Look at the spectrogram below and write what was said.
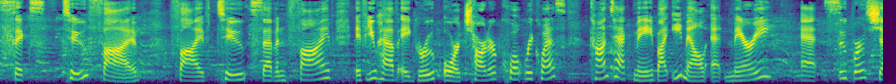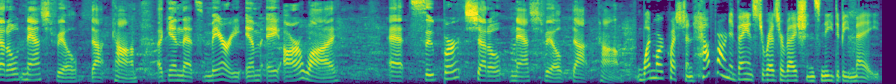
625 5275. If you have a group or charter quote request, contact me by email at mary at supershuttlenashville.com. Again, that's Mary, M A R Y, at supershuttlenashville.com. One more question. How far in advance do reservations need to be made?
